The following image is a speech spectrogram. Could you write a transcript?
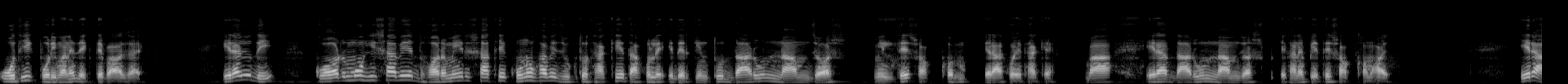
অধিক পরিমাণে দেখতে পাওয়া যায়। এরা যদি কর্ম হিসাবে ধর্মের সাথে কোনোভাবে যুক্ত থাকে, তাহলে এদের কিন্তু দারুণ নাম যশ মিলতে সক্ষম এরা হয়ে থাকে বা এরা দারুণ নাম যশ এখানে পেতে সক্ষম হয়। এরা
